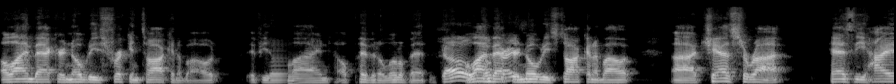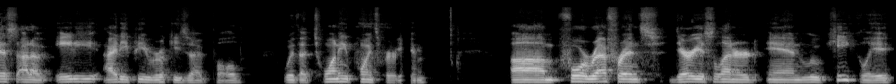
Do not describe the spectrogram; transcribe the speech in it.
a linebacker nobody's freaking talking about. If you don't mind, I'll pivot a little bit. Go, a linebacker go nobody's talking about. Uh, Chazz Surratt has the highest out of 80 IDP rookies I've pulled with a 20 points per game. Um, for reference, Darius Leonard and Luke Kuechly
